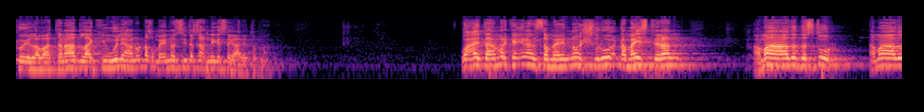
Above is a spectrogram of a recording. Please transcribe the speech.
koo iyo labaatanaad laakiin weli aan u dhaqmayno sidii qarniga sagaaliyo tobnaad waxay tahay marka inaan samayno shuruuc dhammaystiran. Ama ahaado dastuur ama ahaado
